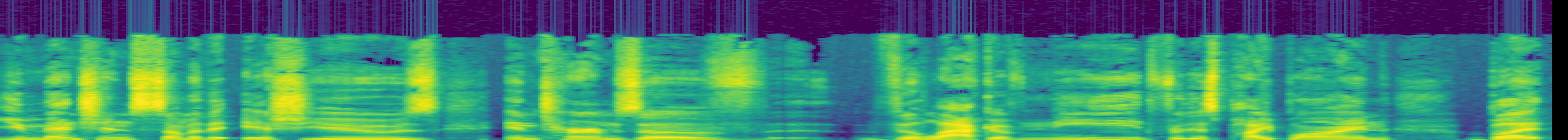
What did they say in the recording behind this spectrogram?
You mentioned some of the issues in terms of the lack of need for this pipeline, but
